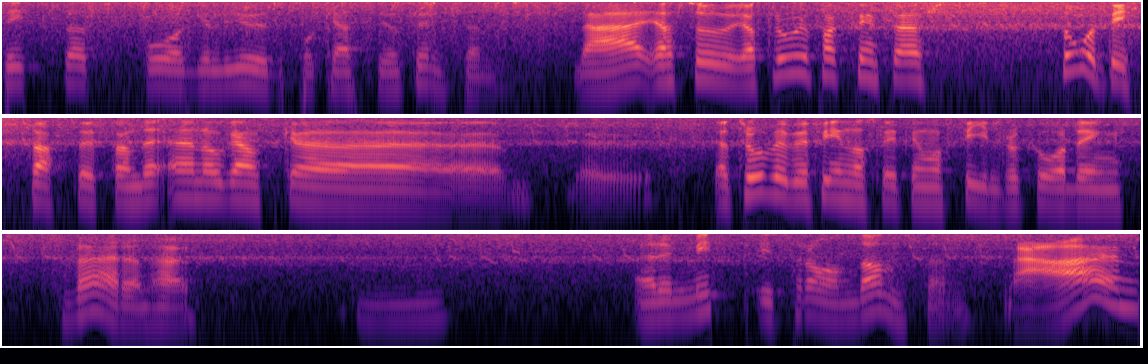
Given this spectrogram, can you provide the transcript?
Distat fågelljud på Casio-synten. Nej, alltså jag tror det faktiskt inte är så distat utan det är nog ganska... eh, jag tror vi befinner oss lite inom field recording-sfären här. Är det mitt i trandansen? Nej,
